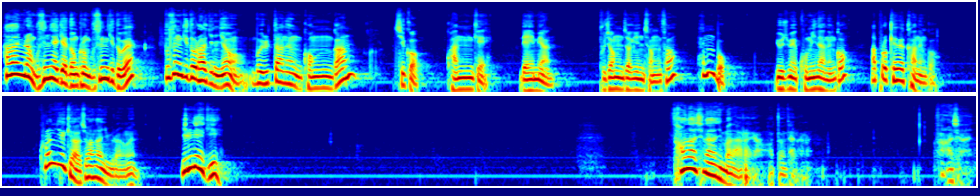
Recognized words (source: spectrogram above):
하나님이랑 무슨 얘기해? 넌 그럼 무슨 기도해? 무슨 기도를 하긴요. 뭐 일단은 건강, 직업, 관계, 내면, 부정적인 정서, 행복. 요즘에 고민하는 거, 앞으로 계획하는 거. 그런 얘기 하죠, 하나님이랑은. 일 얘기. 선하신 하나님만 알아요. 어떤 사람은 선하신 하나님.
